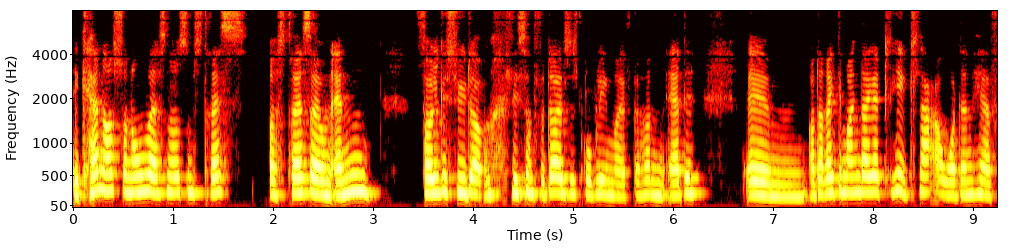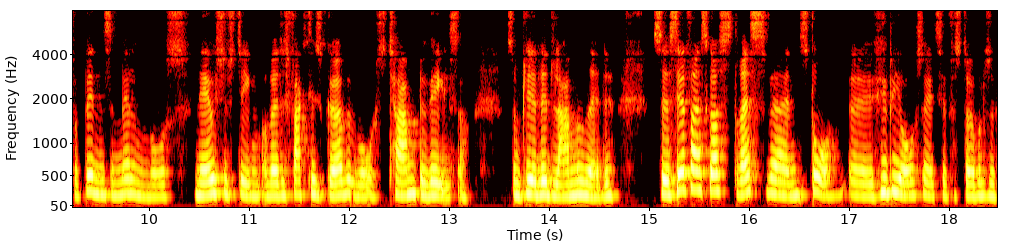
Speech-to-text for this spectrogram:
Det kan også for nogen være sådan noget som stress, og stress er jo en anden folkesygdom, ligesom fordøjelsesproblemer efterhånden er det. Øhm, og der er rigtig mange, der ikke er helt klar over den her forbindelse mellem vores nervesystem og hvad det faktisk gør ved vores tarmbevægelser, som bliver lidt lammet af det. Så jeg ser faktisk også stress være en stor, øh, hyppig årsag til forstoppelse.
